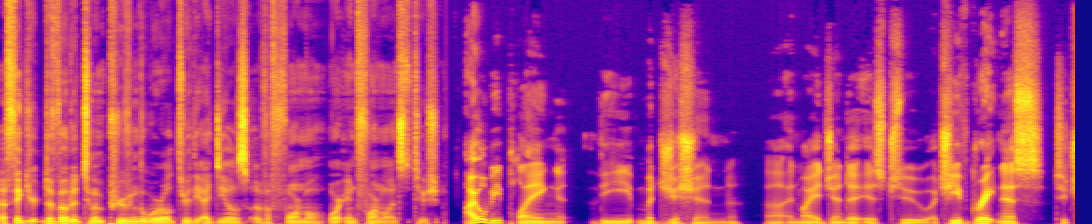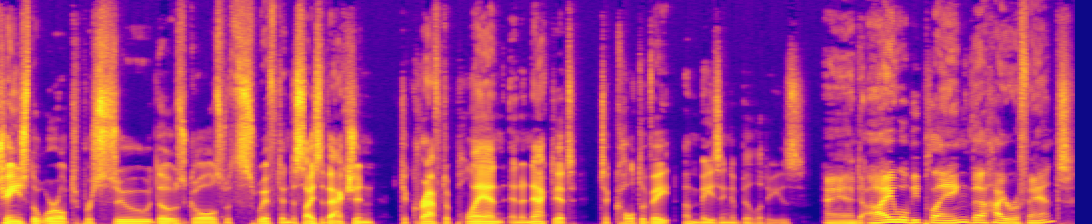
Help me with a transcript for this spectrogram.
a figure devoted to improving the world through the ideals of a formal or informal institution. I will be playing the magician, uh, and my agenda is to achieve greatness, to change the world, to pursue those goals with swift and decisive action, to craft a plan and enact it, to cultivate amazing abilities. And I will be playing the Hierophant,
